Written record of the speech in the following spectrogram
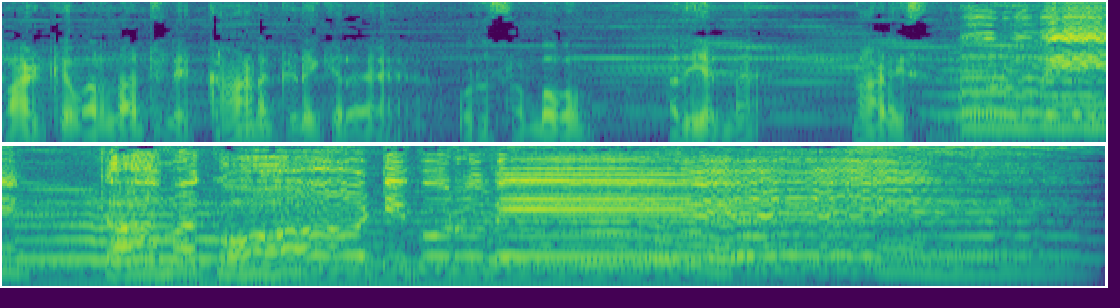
வாழ்க்கை வரலாற்றிலே காண கிடைக்கிற ஒரு சம்பவம். அது என்ன? நாளை குருவே காம கோட்டி குருவே.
